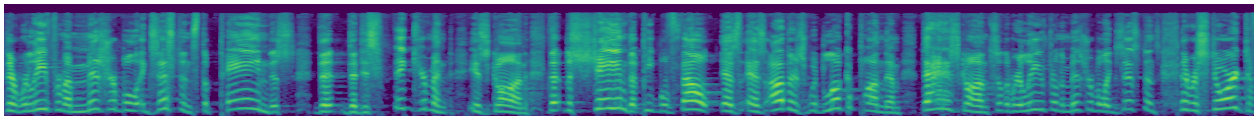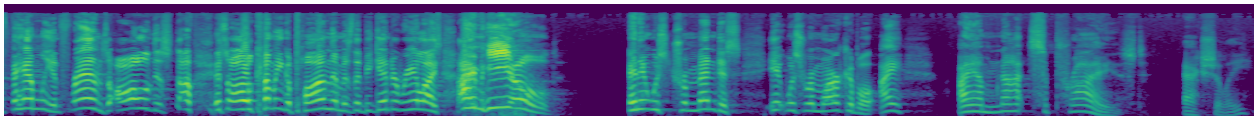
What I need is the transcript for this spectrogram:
They're relieved from a miserable existence. The pain, this, the the disfigurement is gone. The, the shame that people felt as as others would look upon them that is gone. So they're relieved from the miserable existence. They're restored to family and friends. All of this stuff, it's all coming upon them as they begin to realize I'm healed. And it was tremendous. It was remarkable. I, I am not surprised, actually,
